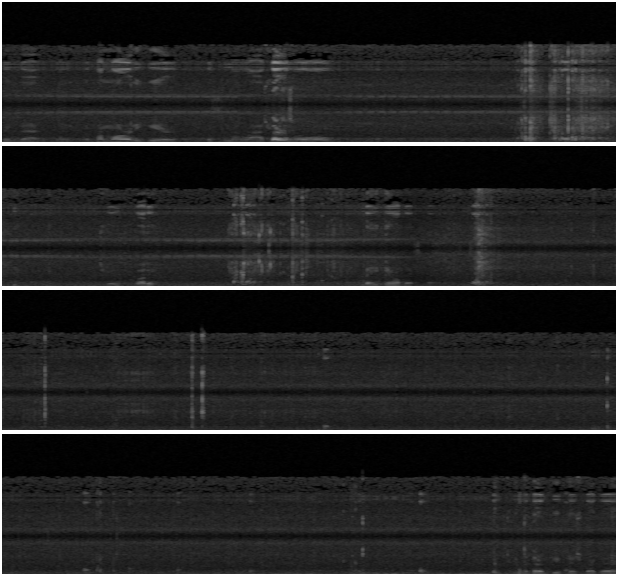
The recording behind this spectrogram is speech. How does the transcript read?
think that. Like, if I'm already here, this is my last There's one. Jeez, buddy. Bet he came up There a few fish back there.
